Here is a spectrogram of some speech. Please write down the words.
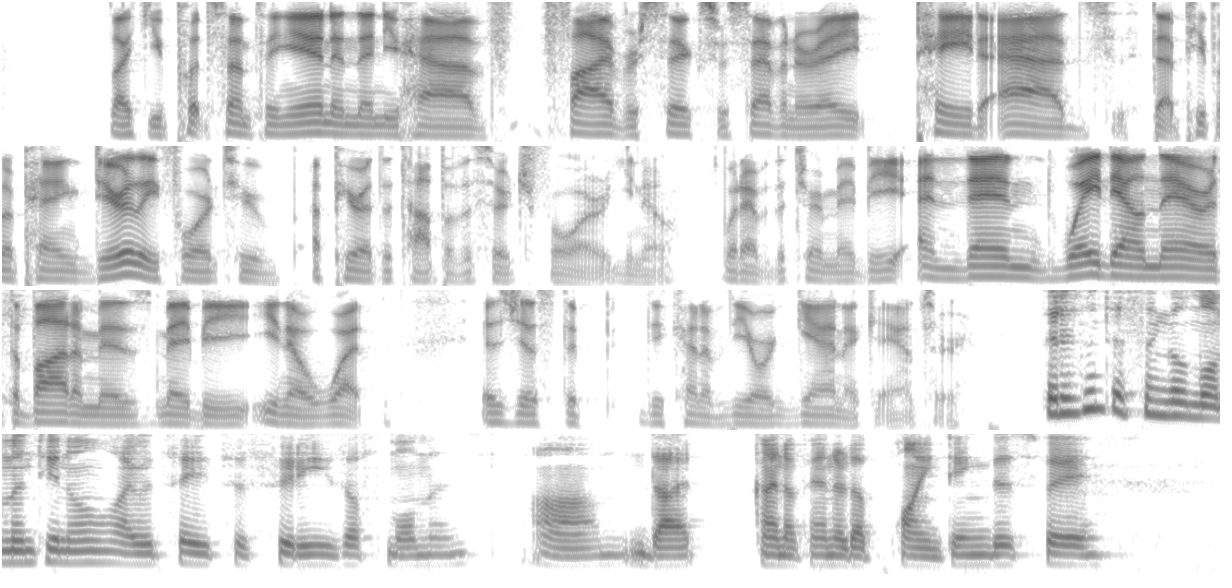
Like you put something in and then you have five or six or seven or eight paid ads that people are paying dearly for to appear at the top of a search for, you know, whatever the term may be, and then way down there at the bottom is maybe you know what is just the, the kind of the organic answer. There isn't a single moment, you know. I would say it's a series of moments um, that kind of ended up pointing this way.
